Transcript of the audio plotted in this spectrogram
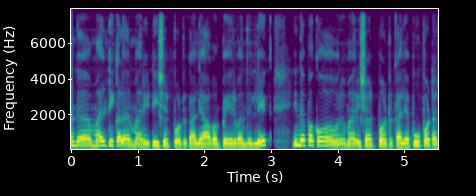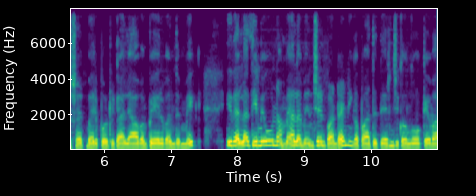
அந்த மல்டி கலர் மாதிரி டிஷர்ட் போட்டிருக்கா இல்லையா அவன் பேர் வந்து லேக் இந்த பக்கம் ஒரு மாதிரி ஷர்ட் போட்டிருக்கா இல்லையா பூ போட்ட ஷர்ட் மாதிரி போட்டிருக்கா இல்லையா அவன் பேர் வந்து மிக். இது எல்லாத்தையுமே நான் மேலே மென்ஷன் பண்ணுறேன் நீங்கள் பார்த்து தெரிஞ்சுக்கோங்க ஓகேவா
